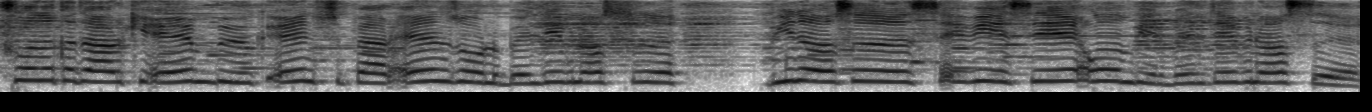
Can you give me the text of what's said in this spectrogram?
Şu ana kadarki en büyük, en süper, en zorlu belediye binası binası seviyesi 11 belediye binası.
